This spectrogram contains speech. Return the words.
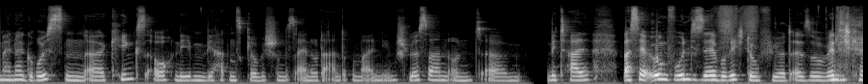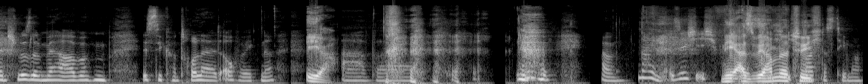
meiner größten äh, Kinks auch neben, wir hatten es glaube ich schon das eine oder andere Mal neben Schlössern und ähm, Metall, was ja irgendwo in dieselbe Richtung führt. Also wenn ich keinen Schlüssel mehr habe, hm, ist die Kontrolle halt auch weg, ne? Ja. Aber ja, nein, also ich, ich Nee, also wir haben natürlich das Thema.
